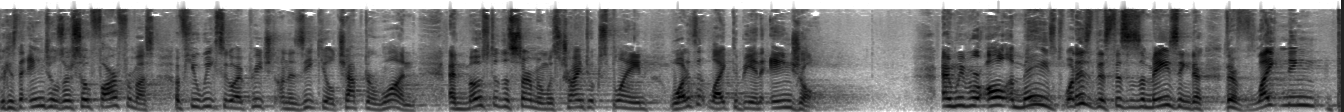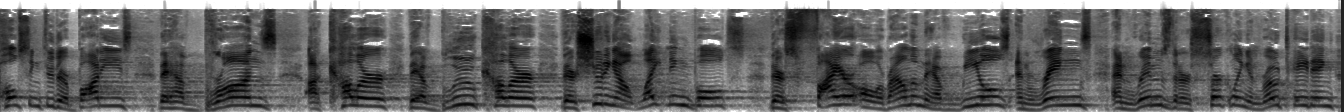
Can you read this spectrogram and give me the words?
Because the angels are so far from us. A few weeks ago, I preached on Ezekiel chapter 1, and most of the sermon was trying to explain what is it like to be an angel. And we were all amazed. What is this? This is amazing. They're, they're lightning pulsing through their bodies. They have bronze uh, color. They have blue color. They're shooting out lightning bolts. There's fire all around them. They have wheels and rings and rims that are circling and rotating.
